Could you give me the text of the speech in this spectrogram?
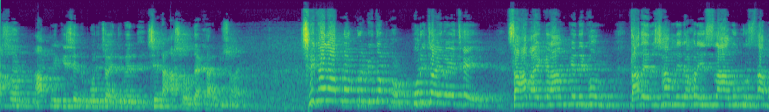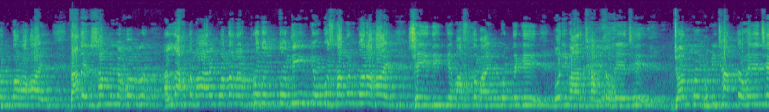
আসল আপনি কিসের পরিচয় দেবেন, সেটা আসল দেখার বিষয়। সেখানে আপনার প্রকৃত পরিচয় রয়েছে। সাহাবাই কেরামকে দেখুন, তাদের সামনে যখন ইসলাম উপস্থাপন করা হয়, তাদের সামনে যখন আল্লাহ তালার প্রদত্ত দিনকে উপস্থাপন করা হয়, সেই দিনকে বাস্তবায়ন করতে গিয়ে পরিবার ছাড়তে হয়েছে, জন্মভূমি ছাড়তে হয়েছে,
